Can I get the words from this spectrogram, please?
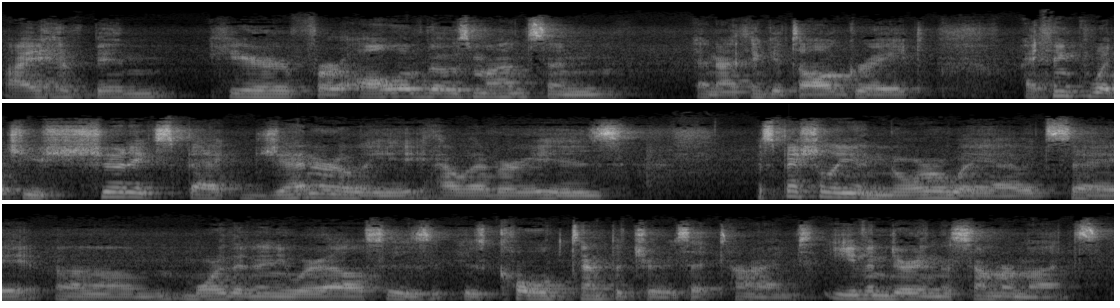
I have been here for all of those months, and and I think it's all great. I think what you should expect generally, however, is especially in Norway, I would say um, more than anywhere else, is is cold temperatures at times, even during the summer months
